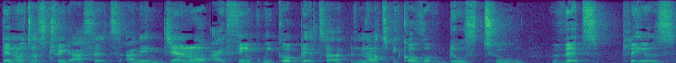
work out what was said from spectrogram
they're not just trade assets, and in general, I think we got better not because of those two vet players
